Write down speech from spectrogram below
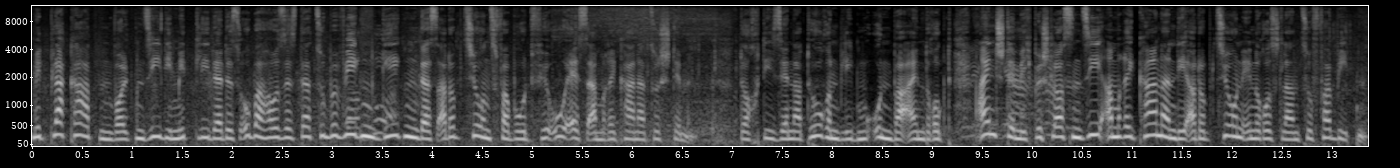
Mit Plakaten wollten sie die Mitglieder des Oberhauses dazu bewegen, gegen das Adoptionsverbot für US-Amerikaner zu stimmen. Doch die Senatoren blieben unbeeindruckt. Einstimmig beschlossen sie, Amerikanern die Adoption in Russland zu verbieten.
